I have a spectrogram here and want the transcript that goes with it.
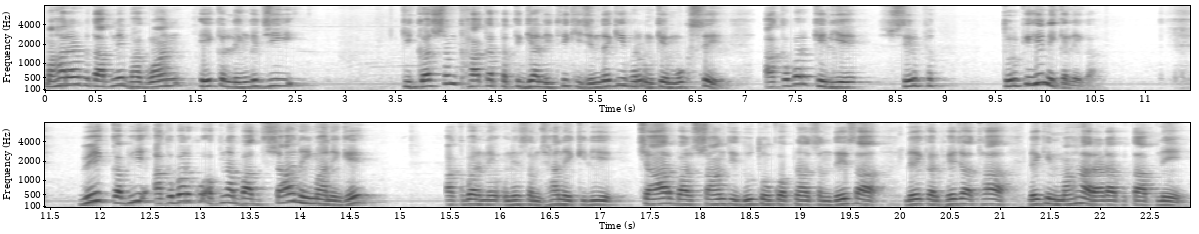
महाराणा प्रताप ने भगवान एक लिंग जी की कसम खाकर प्रतिज्ञा ली थी कि ज़िंदगी भर उनके मुख से अकबर के लिए सिर्फ़ तुर्क ही निकलेगा। वे कभी अकबर को अपना बादशाह नहीं मानेंगे अकबर ने उन्हें समझाने के लिए चार बार शांति दूतों को अपना संदेशा लेकर भेजा था, लेकिन महाराणा प्रताप ने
